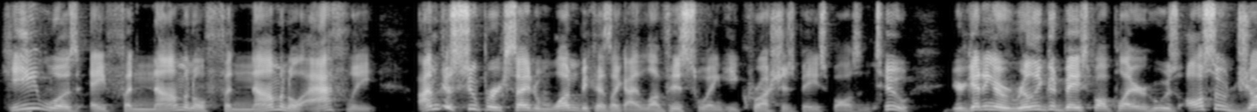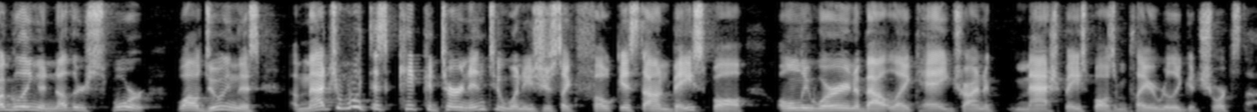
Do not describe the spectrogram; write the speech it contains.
He was a phenomenal, phenomenal athlete. I'm just super excited. One, because like I love his swing, he crushes baseballs, and two, you're getting a really good baseball player who is also juggling another sport while doing this. Imagine what this kid could turn into when he's just like focused on baseball, only worrying about like, hey, trying to mash baseballs and play a really good shortstop.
